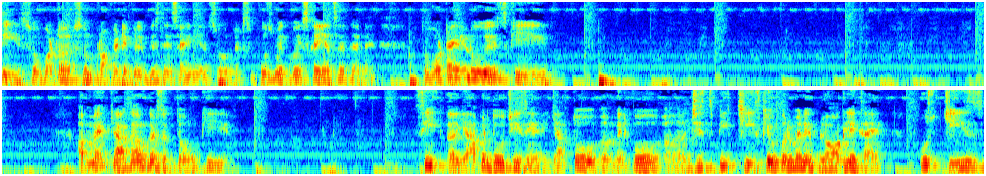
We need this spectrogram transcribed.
see so what are some profitable business idea so let suppose मेरे को इसका ही आंसर करना है। तो व्हाट आई डू इज़ कि अब मैं क्या काम कर सकता हूँ कि सी यहाँ पर दो चीज़ें हैं। या तो मेरे को जिस भी चीज़ के ऊपर मैंने ब्लॉग लिखा है, उस चीज़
